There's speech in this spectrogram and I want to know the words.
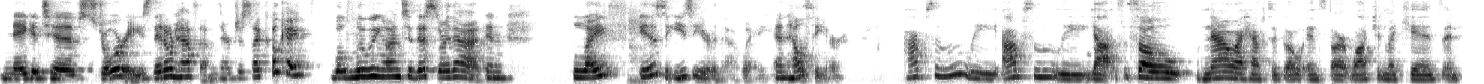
negative stories, they don't have them. They're just like, okay, well, moving on to this or that. And life is easier that way and healthier. Absolutely. Absolutely. Yeah. So now I have to go and start watching my kids and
